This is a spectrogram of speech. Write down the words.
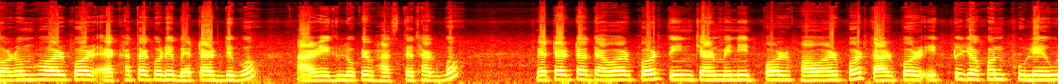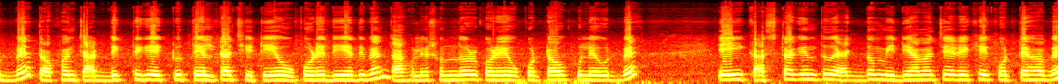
গরম হওয়ার পর এক হাতা করে ব্যাটার দেব আর এগুলোকে ভাজতে থাকব। ব্যাটারটা দেওয়ার পর তিন চার মিনিট পর হওয়ার পর তারপর একটু যখন ফুলে উঠবে তখন চারদিক থেকে একটু তেলটা ছিটিয়ে উপরে দিয়ে দিবেন তাহলে সুন্দর করে উপরটাও ফুলে উঠবে। এই কাজটা কিন্তু একদম মিডিয়াম আঁচে রেখে করতে হবে।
